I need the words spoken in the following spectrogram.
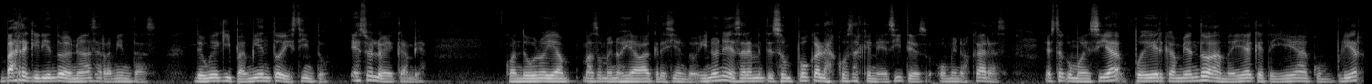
vas requiriendo de nuevas herramientas, de un equipamiento distinto. Eso es lo que cambia. Cuando uno ya más o menos ya va creciendo. Y no necesariamente son pocas las cosas que necesites o menos caras. Esto como decía puede ir cambiando a medida que te llegue a cumplir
